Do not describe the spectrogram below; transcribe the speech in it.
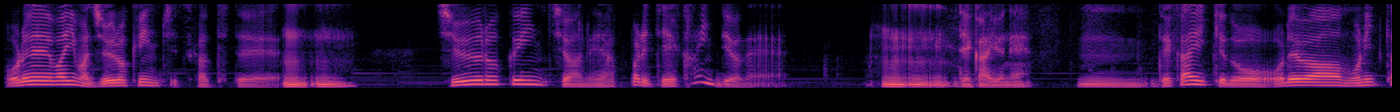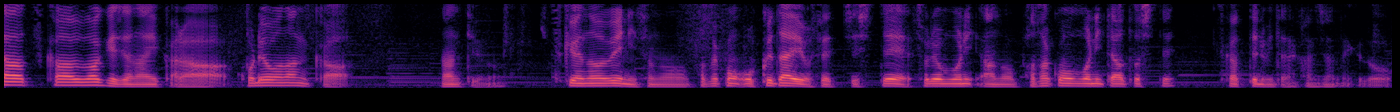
俺は今16インチ使ってて、うんうん16インチはねやっぱりでかいんだよね。うんうんうん。でかいよね。うん。でかいけど俺はモニター使うわけじゃないからこれをなんかなんていうの？机の上にそのパソコン置く台を設置してそれをモニあのパソコンをモニターとして使ってるみたいな感じなんだけど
